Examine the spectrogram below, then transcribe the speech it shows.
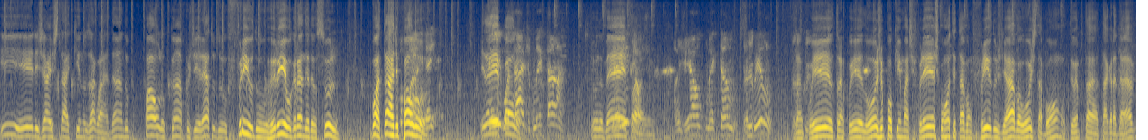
E ele já está aqui nos aguardando, Paulo Campos, direto do frio do Rio Grande do Sul. Boa tarde, Opa, Paulo. E daí, E daí, boa Paulo? tarde, como é que tá? Tudo E bem, aí, Paulo? Angel, como é que estamos? Tranquilo? Tranquilo, tranquilo. Hoje um pouquinho mais fresco. Ontem estava um frio dos diabos, hoje tá bom, o tempo tá, tá agradável.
